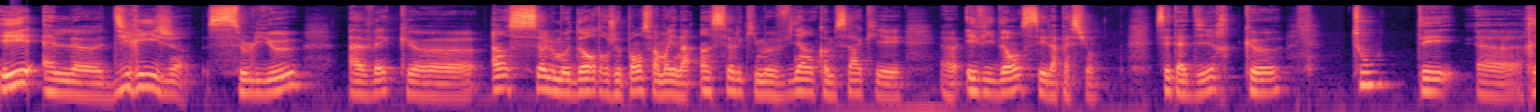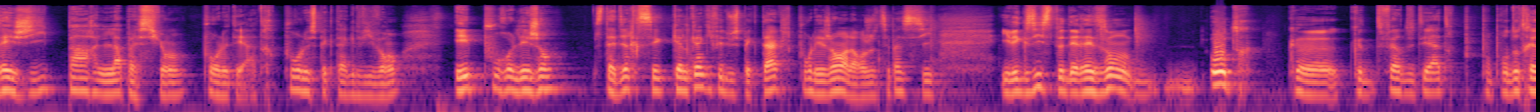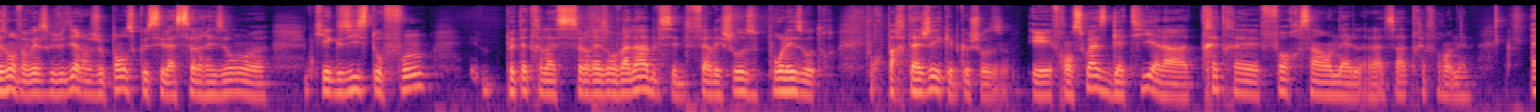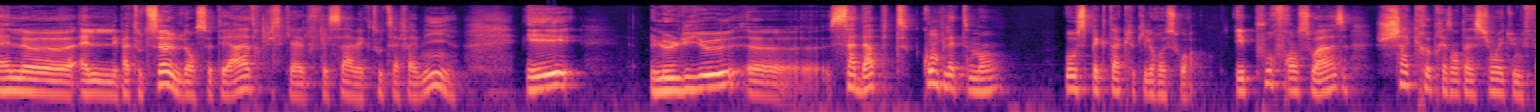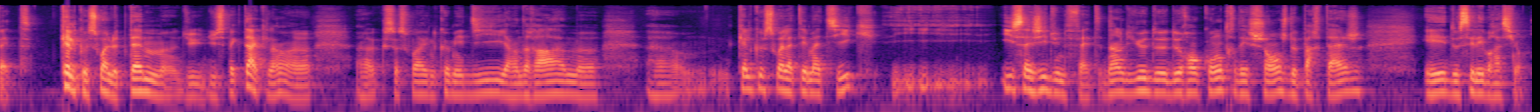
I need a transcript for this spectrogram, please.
Et elle euh, dirige ce lieu avec un seul mot d'ordre, je pense. Enfin moi, il y en a un seul qui me vient comme ça, qui est évident, c'est la passion. C'est-à-dire que tout est euh, régi par la passion pour le théâtre, pour le spectacle vivant et pour les gens. C'est-à-dire que c'est quelqu'un qui fait du spectacle pour les gens. Alors je ne sais pas si il existe des raisons autres que, que de faire du théâtre pour, d'autres raisons. Enfin, vous voyez ce que je veux dire Je pense que c'est la seule raison euh, qui existe au fond peut-être la seule raison valable, c'est de faire les choses pour les autres, pour partager quelque chose. Et Françoise Gatti, elle a très très fort ça en elle, elle a ça très fort en elle. Elle euh, elle n'est pas toute seule dans ce théâtre, puisqu'elle fait ça avec toute sa famille. Et le lieu euh, s'adapte complètement au spectacle qu'il reçoit. Et pour Françoise, chaque représentation est une fête quel que soit le thème du, spectacle, hein, euh, euh, que ce soit une comédie, un drame, euh, quelle que soit la thématique, il, s'agit d'une fête, d'un lieu de, rencontre, d'échange, de partage et de célébration.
